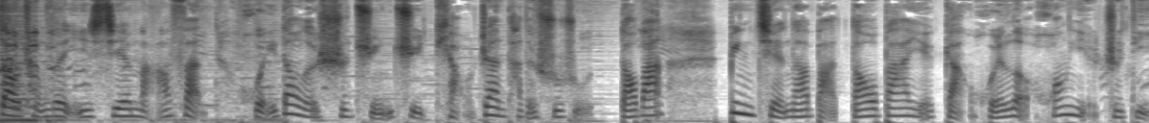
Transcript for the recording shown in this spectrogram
造成的一些麻烦，回到了狮群去挑战他的叔叔刀疤。并且呢，把刀疤也赶回了荒野之地。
